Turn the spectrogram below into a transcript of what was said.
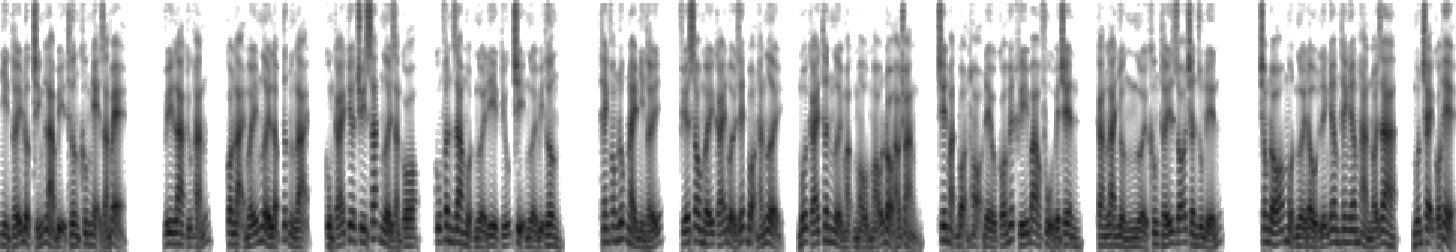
nhìn thấy được chính là bị thương không nhẹ dáng vẻ. Vì là cứu hắn, còn lại mấy người lập tức ngừng lại, cùng cái kia truy sát người rằng co, cũng phân ra một người đi cứu trị người bị thương. Thanh phong lúc này nhìn thấy, phía sau mấy cái đuổi giết bọn hắn người, mỗi cái thân người mặc màu máu đỏ áo choàng, trên mặt bọn họ đều có huyết khí bao phủ bên trên, càng là nhường người không thấy rõ chân dung đến. Trong đó một người đầu lĩnh âm thanh âm hàn nói ra, muốn chạy có thể,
